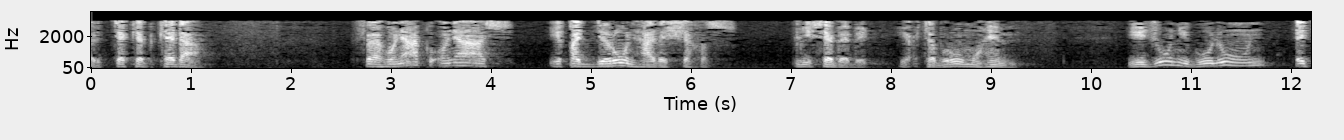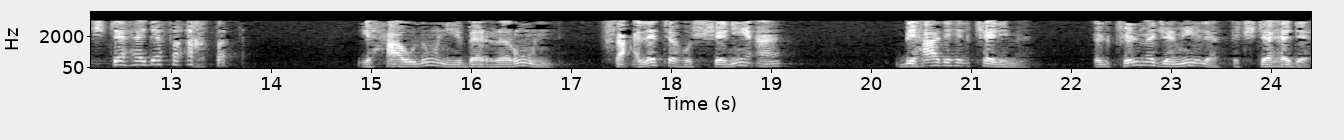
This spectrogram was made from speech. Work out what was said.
ارتكب كذا. فهناك أناس يقدرون هذا الشخص لسبب يعتبروه مهم. يجون يقولون اجتهد فأخطأ. يحاولون يبررون فعلته الشنيعة بهذه الكلمة. الكلمة جميلة اجتهد.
